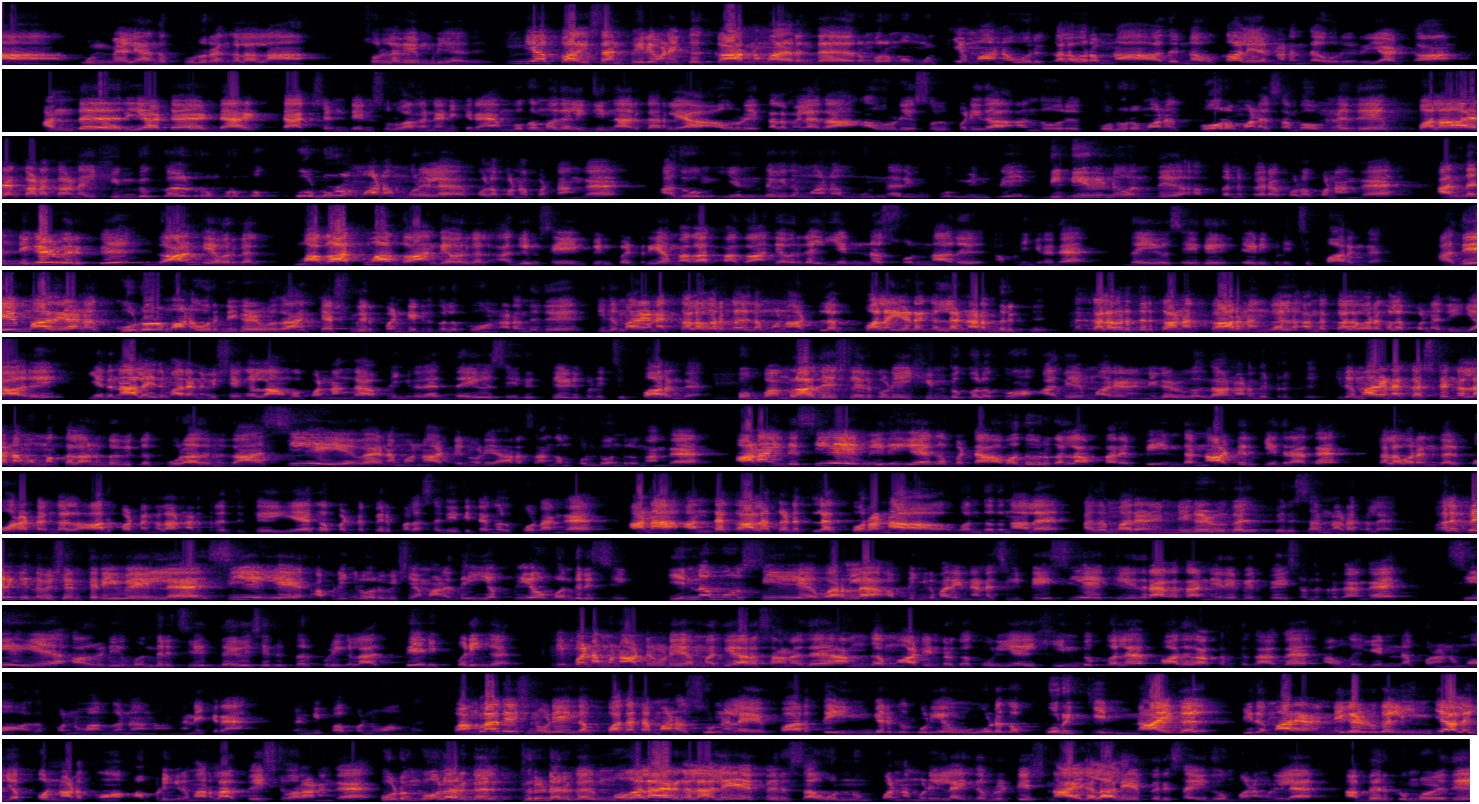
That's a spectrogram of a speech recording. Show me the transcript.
உண்மையிலே அந்த கொடூரங்கள் எல்லாம் சொல்லவே முடியாது. இந்தியா பாகிஸ்தான் பிரிவினைக்கு காரணமா இருந்த ரொம்ப ரொம்ப முக்கியமான ஒரு கலவரம்னா அது நவ்காலியில நடந்த ஒரு ரியாட் தான். அந்த ரியாட்டை டைரக்ட் ஆக்ஷன் டேன்னு சொல்லுவாங்கன்னு நினைக்கிறேன். முகமது அலி ஜின்னா இருக்கார் இல்லையா? அவருடைய தலைமையில தான் அவருடைய சொல்படி தான் அந்த ஒரு கொடூரமான கோரமான சம்பவம் இருந்தது பலாயிரக்கணக்கான இந்துக்கள் ரொம்ப ரொம்ப கொடூரமான முறையில கொலை பண்ணப்பட்டாங்க. அதுவும் எந்த விதமான முன்னறிவிப்பும் இன்றி திடீர்னு வந்து அத்தனை பேரை கொலை பண்ணாங்க. அந்த நிகழ்விற்கு காந்தி அவர்கள் மகாத்மா காந்தி அவர்கள் அகிம்சையை பின்பற்றிய மகாத்மா காந்தி அவர்கள் என்ன சொன்னாரு அப்படிங்கிறத தயவு செய்து தேடி பிடிச்சு பாருங்க. அதே மாதிரியான கொடூரமான ஒரு நிகழ்வு தான் காஷ்மீர் பண்டிட்டுகளுக்கும் நடந்தது. இது மாதிரியான கலவரங்கள் நம்ம நாட்டில் பல இடங்கள்ல நடந்திருக்கு. அந்த கலவரத்திற்கான காரணங்கள் அந்த கலவரங்களை பண்ணது யாரு? எதனால இது மாதிரியான விஷயங்கள்லாம் அவங்க பண்ணாங்க அப்படிங்கிறத தயவு செய்து தேடி பிடிச்சு பாருங்க. இப்போ பங்களாதேஷ்ல இருக்கக்கூடிய ஹிந்துக்களுக்கும் அதே மாதிரியான நிகழ்வுகள் தான் நடந்துட்டு இருக்கு இது மாதிரியான கஷ்டங்கள்லாம் நம்ம மக்கள் அனுபவிக்க கூடாதுன்னு தான் சிஏஏவை நம்ம நாட்டினுடைய அரசாங்கம் கொண்டு வந்திருந்தாங்க. ஆனா இந்த சிஏஏ மீது ஏகப்பட்ட அவதூறுகள்லாம் பரப்பி இந்த நாட்டிற்கு எதிராக கலவரங்கள் போராட்டங்கள் ஆர்ப்பாட்டங்கள்லாம் நடத்துறதுக்கு ஏகப்பட்ட பேர் பல சதி திட்டங்கள் போட்டாங்க. ஆனா அந்த காலகட்டத்துல கொரோனா வந்ததுனால அது மாதிரியான நிகழ்வுகள் பெருசா நடக்கல. பல பேருக்கு இந்த விஷயம் தெரியவே இல்லை. சிஏஏ அப்படிங்கிற ஒரு விஷயமானது எப்பயோ வந்துடுச்சு இன்னமும் சிஏஏ வரல அப்படிங்கிற மாதிரி நினைச்சுக்கிட்டு சிஏக்கு எதிராக தான் நிறைய பேர் பேசி வந்துட்டு இருக்காங்க. சிஏஏ ஆல்ரெடி வந்துருச்சு. தயவு செய்து தற்கொலைகளா தேடி படிங்க. கண்டிப்பா நம்ம நாட்டினுடைய மத்திய அரசானது அங்க மாட்டின் இருக்கக்கூடிய இந்துக்களை பாதுகாக்கிறதுக்காக அவங்க என்ன பண்ணணுமோ அதை பண்ணுவாங்கன்னு நான் நினைக்கிறேன். கண்டிப்பா பண்ணுவாங்க. பங்களாதேஷினுடைய இந்த பதட்டமான சூழ்நிலையை பார்த்து இங்க இருக்கக்கூடிய ஊடக பொறுக்கி நாய்கள் இது மாதிரியான நிகழ்வுகள் இந்தியாவில எப்போ நடக்கும் அப்படிங்கிற மாதிரிலாம் பேசிட்டு வரானுங்க. கொடுங்கோலர்கள் திருடர்கள் முகலாயர்களாலே பெருசா ஒன்றும் பண்ண முடியல. இந்த பிரிட்டிஷ் நாய்களாலே பெருசா எதுவும் பண்ண முடியல. அப்படி இருக்கும் பொழுது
